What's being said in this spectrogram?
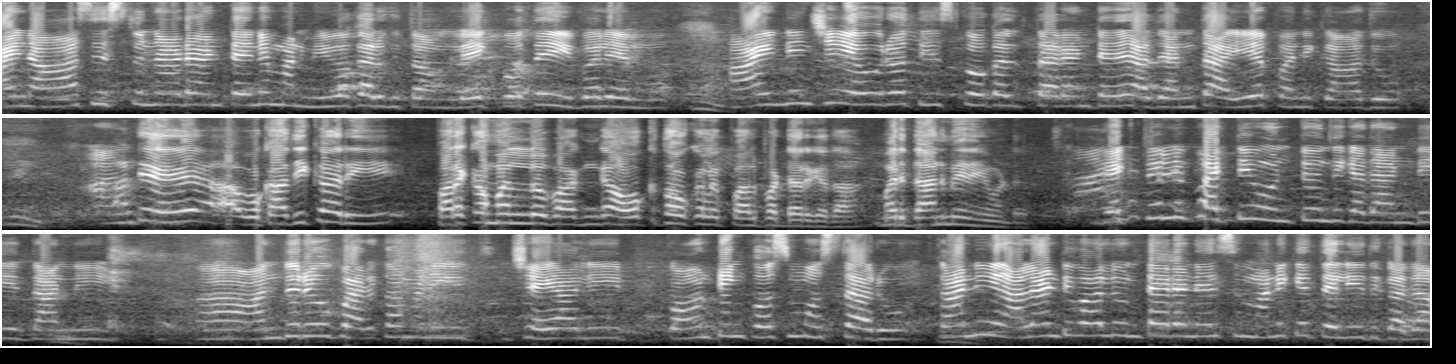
ఆయన ఆశిస్తున్నాడు అంటేనే మనం ఇవ్వగలుగుతాం. లేకపోతే ఇవ్వలేము. ఆయన నుంచి ఎవరో తీసుకోగలుగుతారంటే అది అంతా అయ్యే పని కాదు. అంటే ఒక అధికారి పరకమల్లో భాగంగా అవకతవకలకు పాల్పడ్డారు కదా. మరి దాని మీద ఏమంటారు? వ్యక్తుల్ని బట్టి ఉంటుంది కదండి దాన్ని అందరూ పడకమని చేయాలి కౌంటింగ్ కోసం వస్తారు. కానీ అలాంటి వాళ్ళు ఉంటారనేసి మనకే తెలియదు కదా.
